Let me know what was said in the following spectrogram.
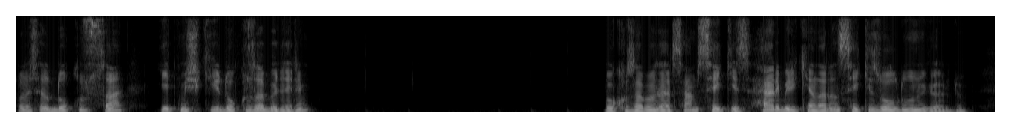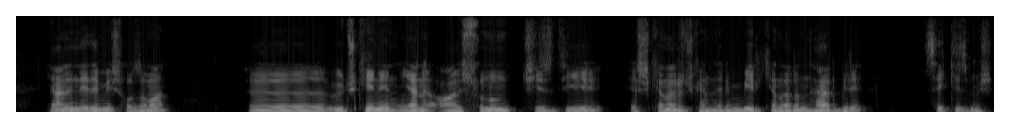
Dolayısıyla 9 ise 72'yi 9'a bölerim. 9'a bölersem 8. Her bir kenarın 8 olduğunu gördüm. Yani ne demiş o zaman? Ee, üçgenin yani Aysu'nun çizdiği eşkenar üçgenlerin bir kenarının her biri 8'miş.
